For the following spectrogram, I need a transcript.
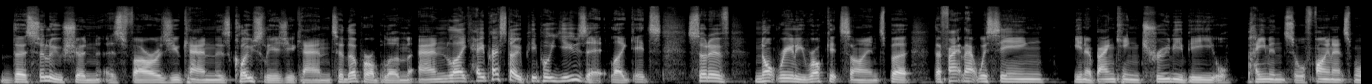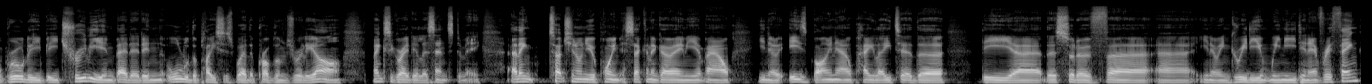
the solution as far as you can, as closely as you can to the problem. And like, hey presto, people use it. Like it's sort of not really rocket science, but the fact that we're seeing you know, banking truly be, or payments or finance more broadly, be truly embedded in all of the places where the problems really are, makes a great deal of sense to me. I think touching on your point a second ago, Amy, about you know, is buy now pay later the the uh, the sort of uh, uh, you know ingredient we need in everything?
